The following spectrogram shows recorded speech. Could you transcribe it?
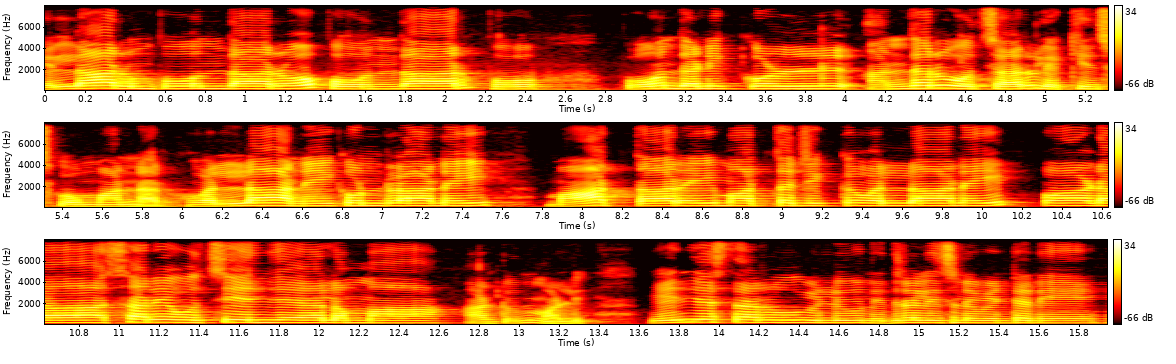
ఎల్లాரும் పోందారో పోందార్ పో పోందనికొల్ అందరూ వచ్చారు లెక్కించుకోమ్మా అన్నారు. వల్లా అనై కొండ్రానై మా అత్తారై మా అత్త చిక్క వల్లానై పాడా సరే వచ్చి ఏం చేయాలమ్మా? అంటుంది మళ్ళీ. ఏం చేస్తారు వీళ్ళు నిద్రలేసిన వెంటనే?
